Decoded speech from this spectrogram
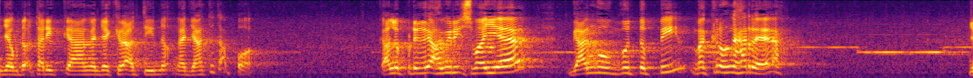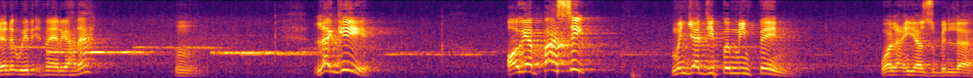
ngajar budak tarikan, ngajar kiraati nak ngajar tu tak apa. Kalau perderah wirik semaya, ganggu gu tepi makruh ngare ah jangan nak wirid semayang dah hmm. lagi orang pasik menjadi pemimpin wala'iyazubillah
